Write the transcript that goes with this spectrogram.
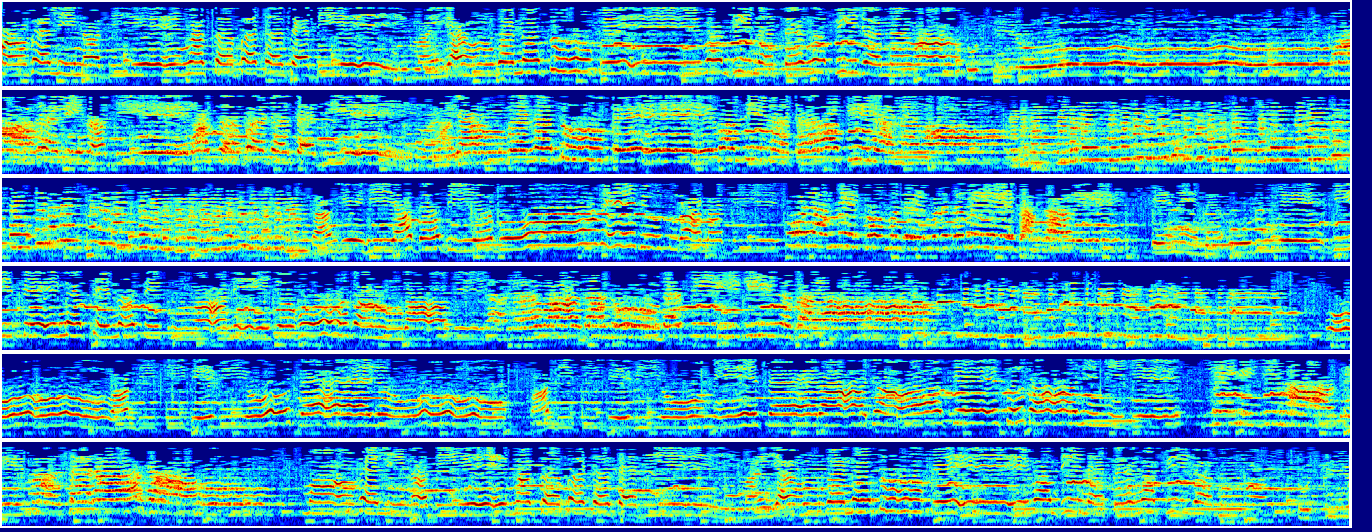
මහවැලි නදියේ අසබඩ සැදියේ මයංගන තුන් හොයන්නේ කොමද උඩට මේ ගංගාවේ? කෙනෙම උරුවේ ගීතේ නැතෙන තෙක්මානේ යහෝ ගංගාවේ. යනවා දනෝ දැසි ගීත ගය සුගත සැදී මයංගල දූපේ වඳිනට අපි යනවා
